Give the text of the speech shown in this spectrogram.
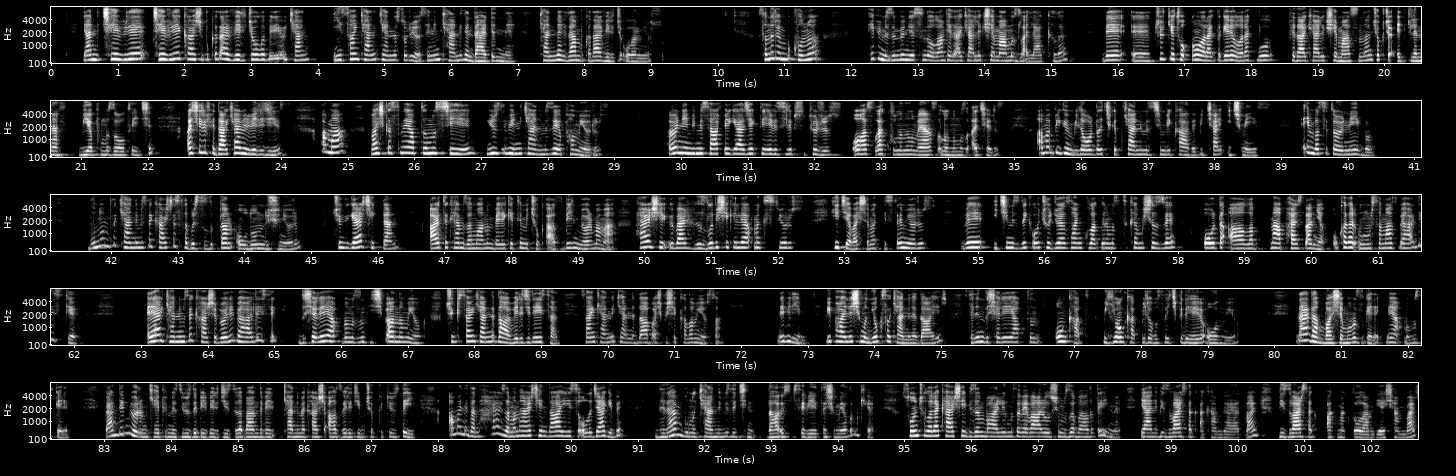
Yani çevre çevreye karşı bu kadar verici olabiliyorken insan kendi kendine soruyor. Senin kendinin derdin ne? Kendine neden bu kadar verici olamıyorsun? Sanırım bu konu hepimizin bünyesinde olan fedakârlık şemamızla alakalı ve, eee, Türkiye toplumu olarak da genel olarak bu fedakârlık şemasından çokça etkilenen bir yapımız olduğu için aşırı fedakâr ve vericiyiz. Ama başkasına yaptığımız şeyin %1'ini kendimize yapamıyoruz. Örneğin bir misafir gelecek diye evi silip süpürürüz. O asla kullanılmayan salonumuzu açarız. Ama bir gün bile orada çıkıp kendimiz için bir kahve, bir çay içmeyiz. En basit örneği bu. Bunun da kendimize karşı sabırsızlıktan olduğunu düşünüyorum. Çünkü gerçekten artık hem zamanın bereketi mi çok az bilmiyorum ama her şeyi über hızlı bir şekilde yapmak istiyoruz. Hiç yavaşlamak istemiyoruz ve içimizdeki o çocuğa sanki kulaklarımızı tıkamışız ve orada ağla, ne yaparsan yap. O kadar umursamaz bir hâldeyiz ki. Eğer kendimize karşı böyle bir hâldeysek dışarıya yapmamızın hiçbir anlamı yok. Çünkü sen kendine daha verici değilsen, sen kendi kendine daha baş başa kalamıyorsan, ne bileyim, bir paylaşımın yoksa kendine dair senin dışarıya yaptığın 10 kat, milyon kat bile olsa hiçbir değeri olmuyor. Nereden başlamamız gerek? Ne yapmamız gerek? Ben demiyorum ki hepimiz %1 vericiyiz ya da ben de kendime karşı az vericiyim, çok kötüyüz değil. Ama neden her zaman her şeyin daha iyisi olacağı gibi neden bunu kendimiz için daha üst bir seviyeye taşımayalım ki? Sonuç olarak her şey bizim varlığımıza ve varoluşumuza bağlı değil mi? Yani biz varsak akan bir hayat var. Biz varsak akmakta olan bir yaşam var.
